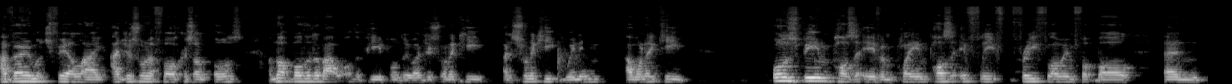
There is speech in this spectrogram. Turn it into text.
I very much feel like I just want to focus on us. I'm not bothered about what other people do. I just want to keep I just want to keep winning. I want to keep us being positive and playing positively free flowing football and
